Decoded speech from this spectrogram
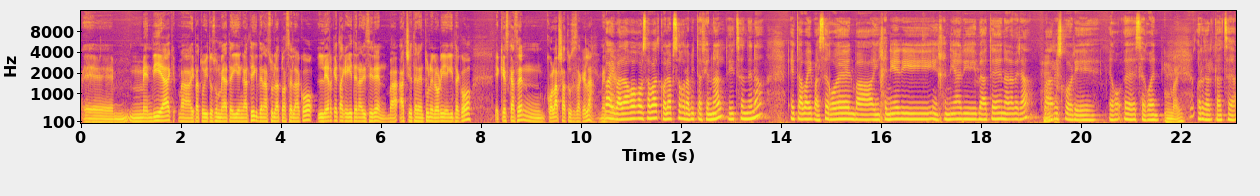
e, mendiak, ba, aipatu dituzu meategien gatik, dena zulatu azelako, leherketak egiten ari ziren, ba, atxetaren tunel hori egiteko, ekezka zen kolapsatu zezakela. Mendia. Bai, badago gauza bat, kolapso gravitazional, deitzen dena, eta bai, ba, zegoen, ba, ingenieri, ingeniari baten arabera, ba, arrisko hori ego, e, zegoen bai. hor gertatzea.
